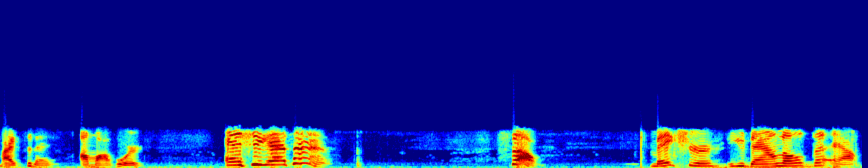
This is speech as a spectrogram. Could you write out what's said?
like today, I'm off work and she got time. So, make sure you download the app.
